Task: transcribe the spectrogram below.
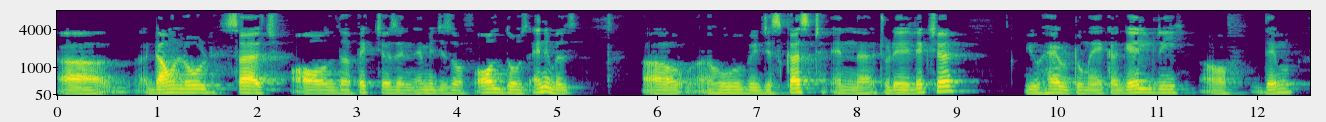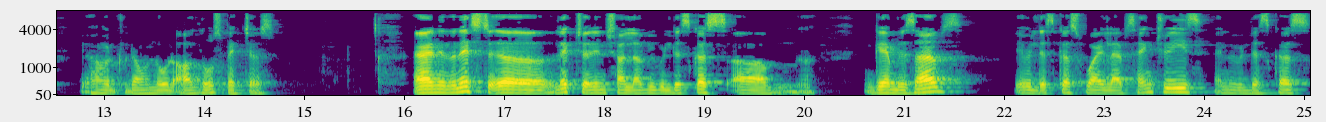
download, search all the pictures and images of all those animals uh, who we discussed in uh, today's lecture. You have to make a gallery of them. You have to download all those pictures. And in the next uh, lecture, inshallah, we will discuss um, game reserves we will discuss wildlife sanctuaries and we will discuss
